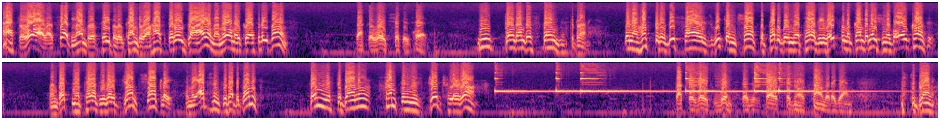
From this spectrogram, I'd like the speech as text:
After all, a certain number of people who come to a hospital die in the normal course of events. Dr. Wade shook his head. You don't understand, Mr. Browning. In a hospital this size, we can chart the probable mortality rate from a combination of all causes. When that mortality rate jumped sharply in the absence of epidemic, then, Mr. Browning, something is dreadfully wrong. Dr. Wade winced as his bell signal sounded again. Mr. Browning,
